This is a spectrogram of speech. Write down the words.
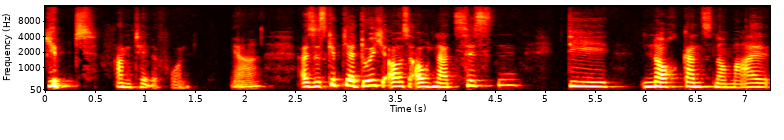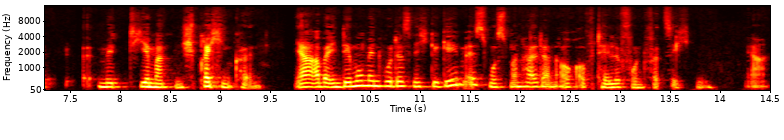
gibt am Telefon. Ja, also es gibt ja durchaus auch Narzissten, die noch ganz normal mit jemandem sprechen können. Ja, aber in dem Moment, wo das nicht gegeben ist, muss man halt dann auch auf Telefon verzichten. Ja,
